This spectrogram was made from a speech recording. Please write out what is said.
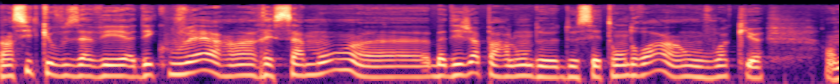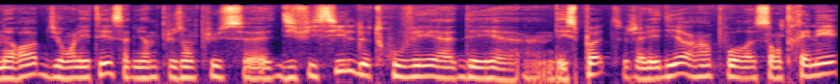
un site que vous avez découvert hein, récemment. bah déjà, parlons de, cet endroit. Hein. On voit que en Europe, durant l'été, ça devient de plus en plus euh, difficile de trouver euh, des, euh, des spots, j'allais dire, hein, pour s'entraîner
